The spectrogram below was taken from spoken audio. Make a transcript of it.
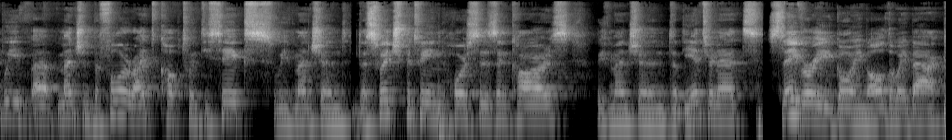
We've uh, mentioned before, right? COP26. We've mentioned the switch between horses and cars. We've mentioned the internet, slavery going all the way back,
